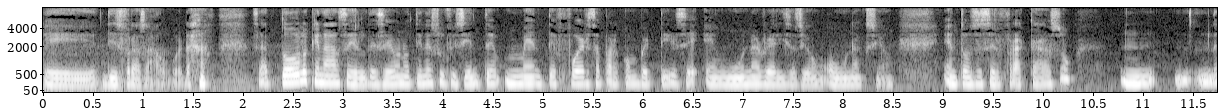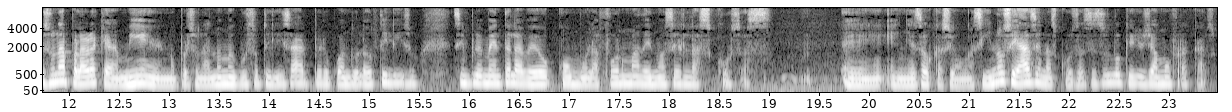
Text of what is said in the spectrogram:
eh, disfrazado, ¿verdad? O sea, todo lo que nace del deseo no tiene suficientemente fuerza para convertirse en una realización o una acción. Entonces el fracaso mm, es una palabra que a mí en lo personal no me gusta utilizar, pero cuando la utilizo simplemente la veo como la forma de no hacer las cosas eh, en esa ocasión. Así no se hacen las cosas, eso es lo que yo llamo fracaso.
